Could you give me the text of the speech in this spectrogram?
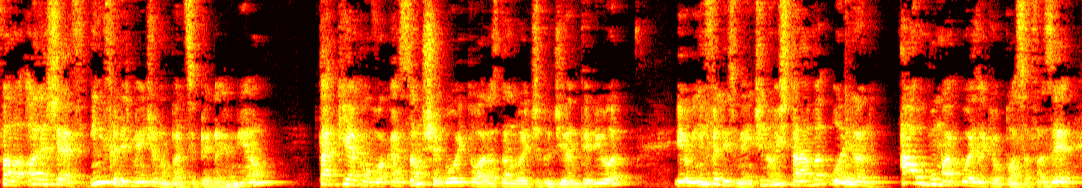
Fala, olha chefe, infelizmente eu não participei da reunião, Está aqui a convocação, chegou 8 horas da noite do dia anterior, eu infelizmente não estava olhando. Há alguma coisa que eu possa fazer?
